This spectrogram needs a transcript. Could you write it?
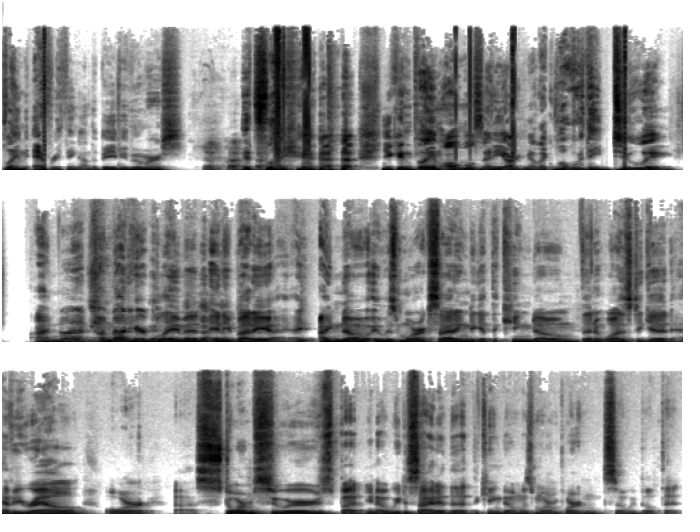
blame everything on the baby boomers it's like you can blame almost any argument. Like, what were they doing? I'm not. I'm not here blaming anybody. I, I, I know it was more exciting to get the Kingdome than it was to get heavy rail or uh, storm sewers. But you know, we decided that the Kingdome was more important, so we built it.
